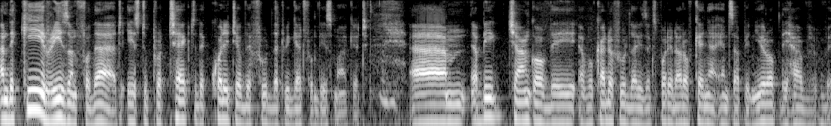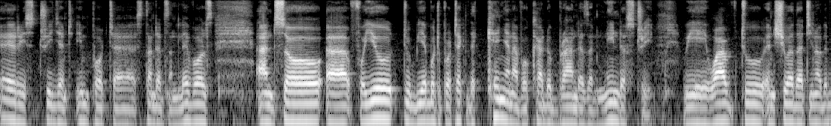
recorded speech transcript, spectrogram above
And the key reason for that is to protect the quality of the fruit that we get from this market. Um, a big chunk of the avocado fruit that is exported out of Kenya ends up in Europe. They have very stringent import uh, standards and levels. And so uh, for you to be able to protect the Kenyan avocado brand as an industry, we have to ensure that you know the,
